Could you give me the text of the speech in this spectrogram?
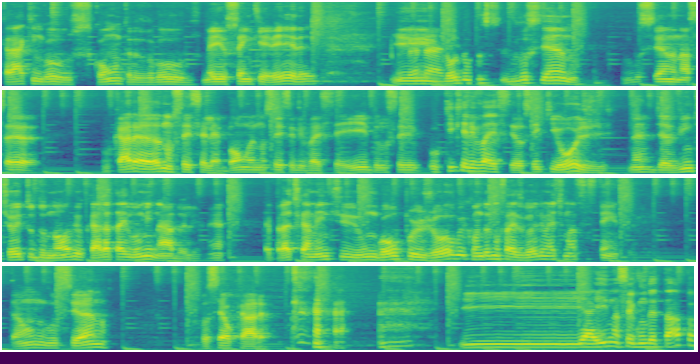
craque em gols contra, gols meio sem querer, né? E Verdade. gol do Luciano. Luciano, nossa, é... o cara, eu não sei se ele é bom, eu não sei se ele vai ser ídolo, se... o que que ele vai ser. Eu sei que hoje, né, dia 28 do 9, o cara tá iluminado ali, né? É praticamente um gol por jogo e quando não faz gol ele mete uma assistência. Então, Luciano, você é o cara. e aí, na segunda etapa,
